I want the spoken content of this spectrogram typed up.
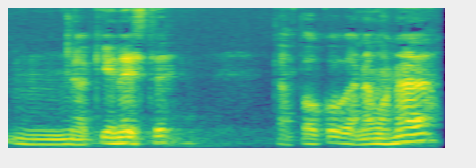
Mm, aquí en este tampoco ganamos nada.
